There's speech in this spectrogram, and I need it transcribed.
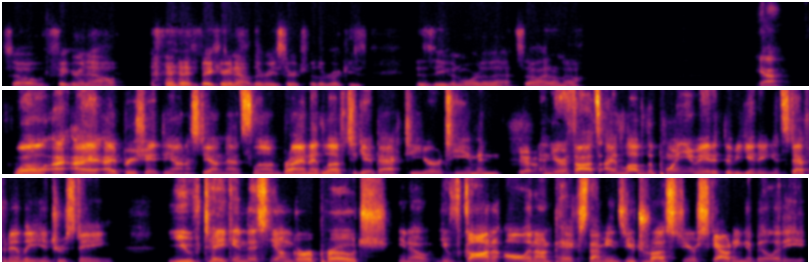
So figuring out figuring out the research for the rookies is even more to that. So I don't know. Yeah. Well, I, I appreciate the honesty on that, Sloan. Brian, I'd love to get back to your team and yeah. and your thoughts. I love the point you made at the beginning. It's definitely interesting. You've taken this younger approach. You know, you've gone all in on picks. That means you trust your scouting ability.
